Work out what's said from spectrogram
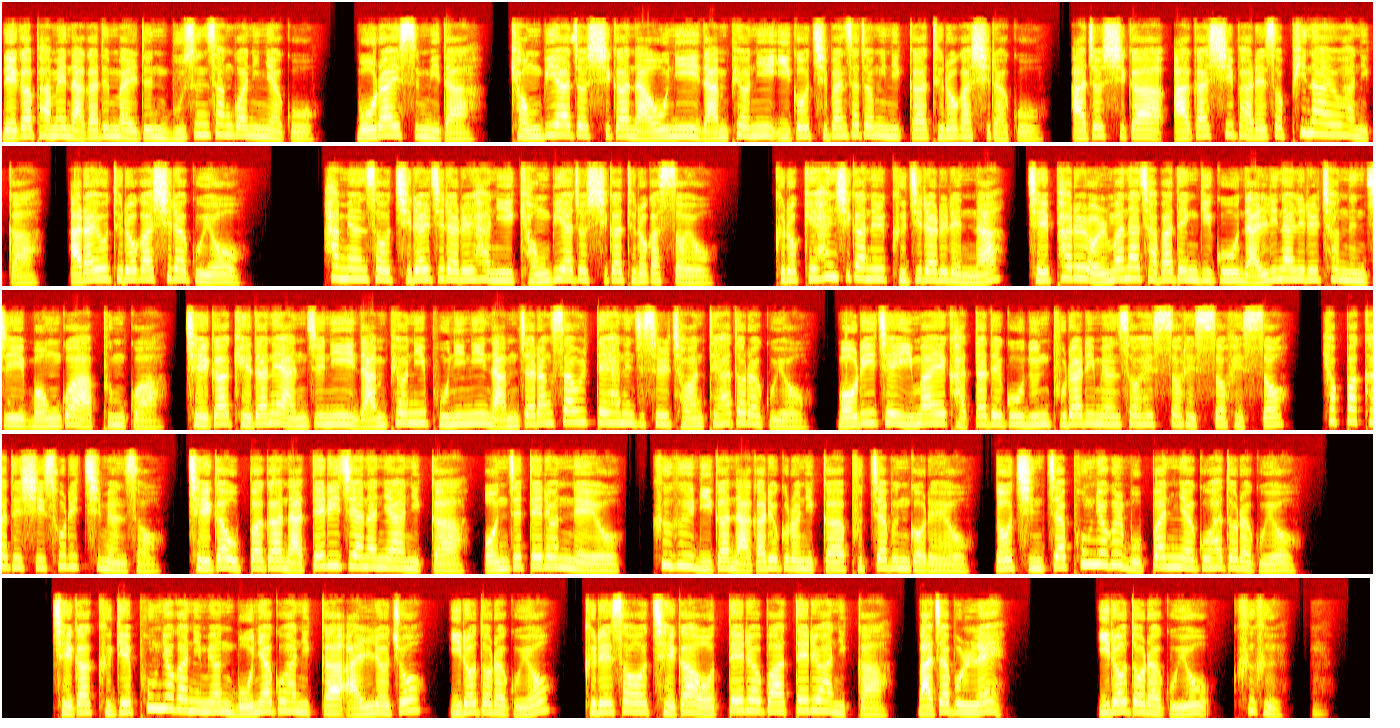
내가 밤에 나가든 말든 무슨 상관이냐고 뭐라 했습니다. 경비 아저씨가 나오니 남편이 이거 집안 사정이니까 들어가시라고 아저씨가 아가씨 발에서 피나요 하니까 알아요 들어가시라고요 하면서 지랄지랄을 하니 경비 아저씨가 들어갔어요. 그렇게 한 시간을 그 지랄을 했나? 제 팔을 얼마나 잡아당기고 난리난리를 쳤는지 멍과 아픔과 제가 계단에 앉으니 남편이 본인이 남자랑 싸울 때 하는 짓을 저한테 하더라고요. 머리 제 이마에 갖다 대고 눈 부라리면서 했어 했어 했어 협박하듯이 소리치면서 제가 오빠가 나 때리지 않았냐 하니까 언제 때렸네요. 흐흐 네가 나가려 그러니까 붙잡은 거래요. 너 진짜 폭력을 못 받냐고 하더라고요. 제가 그게 폭력 아니면 뭐냐고 하니까 알려줘? 이러더라고요. 그래서 제가 어 때려봐 때려 하니까 맞아볼래? 이러더라고요. 흐흐.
